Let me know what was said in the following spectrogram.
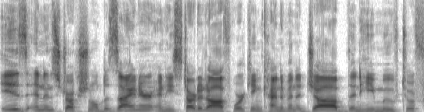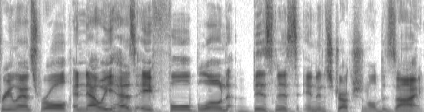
is an instructional designer and he started off working kind of in a job, then he moved to a freelance role, and now he has a full-blown business in instructional design.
